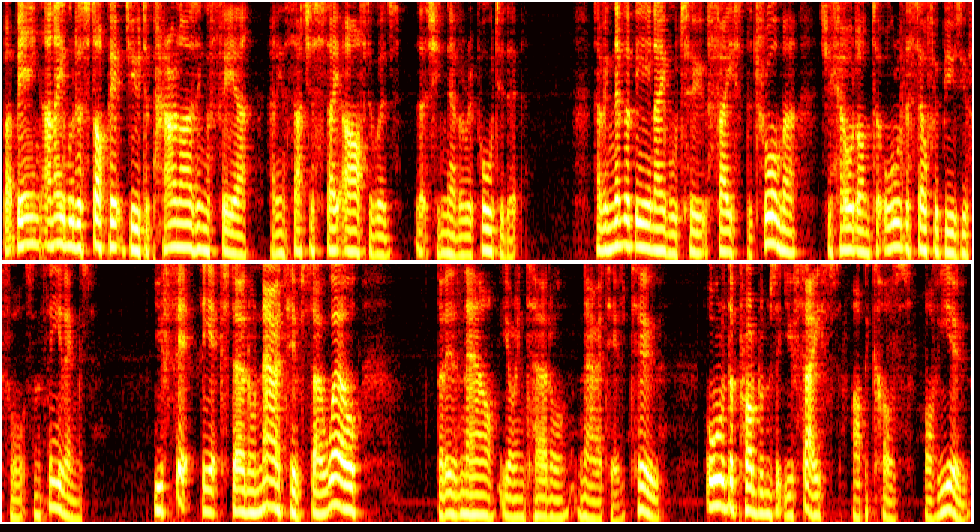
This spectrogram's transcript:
But being unable to stop it due to paralysing fear and in such a state afterwards that she never reported it. Having never been able to face the trauma, she held on to all of the self abusive thoughts and feelings. You fit the external narrative so well that is now your internal narrative too. All of the problems that you face are because of you.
